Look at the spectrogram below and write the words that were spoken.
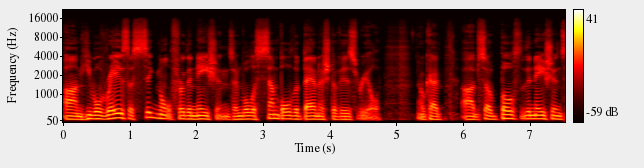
Um, he will raise a signal for the nations and will assemble the banished of Israel. Okay. Um, so both the nations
